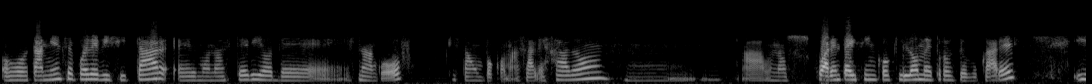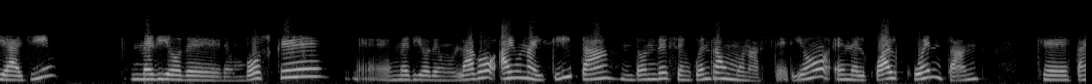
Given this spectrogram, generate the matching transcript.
O también se puede visitar el monasterio de Snagov, que está un poco más alejado, mm, a unos 45 kilómetros de Bucarest, y allí medio de, un bosque, en medio de un lago, hay una islita donde se encuentra un monasterio en el cual cuentan que está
